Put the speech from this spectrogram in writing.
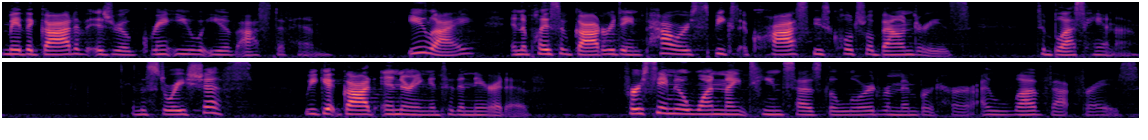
May the God of Israel grant you what you have asked of him. Eli, in a place of God ordained power, speaks across these cultural boundaries to bless Hannah. And the story shifts. We get God entering into the narrative. 1 Samuel 1:19 says the Lord remembered her. I love that phrase.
